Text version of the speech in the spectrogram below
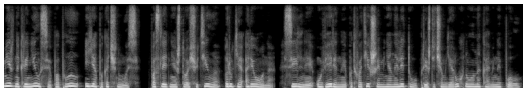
мир накренился, поплыл, и я покачнулась. Последнее, что ощутила – руки Ориона. Сильные, уверенные, подхватившие меня на лету, прежде чем я рухнула на каменный пол.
